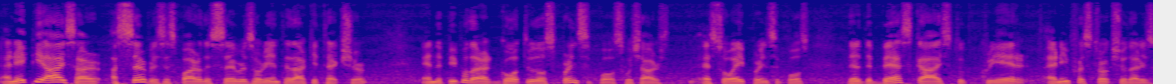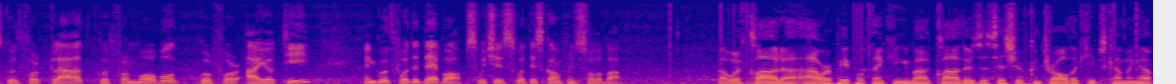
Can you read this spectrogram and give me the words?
And APIs are a service, it's part of the service oriented architecture. And the people that go through those principles, which are SOA principles, they're the best guys to create an infrastructure that is good for cloud, good for mobile, good for IoT, and good for the DevOps, which is what this conference is all about. But with cloud, uh, how are people thinking about cloud? There's this issue of control that keeps coming up.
